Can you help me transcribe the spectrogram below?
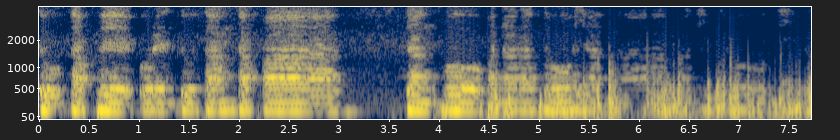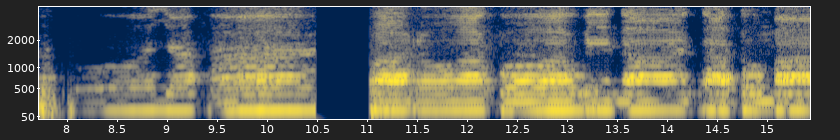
ตุสัพเพปุเรนตุสังกปปา จันโทปนารโสยะถาปนิโชติระโสยะถาปารโควินาสตุมา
